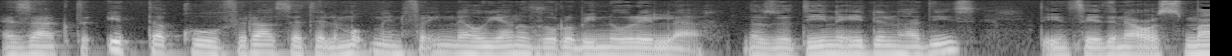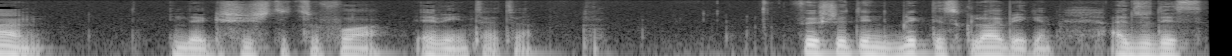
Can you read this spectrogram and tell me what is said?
Er sagte, Ittaqu firasat al-mu'min fa innahu yanzuru bi nurillah. Also den edlen Hadith, den Sayyidina Osman in der Geschichte zuvor erwähnt hatte. Fürchtet den Blick des Gläubigen. Also des,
